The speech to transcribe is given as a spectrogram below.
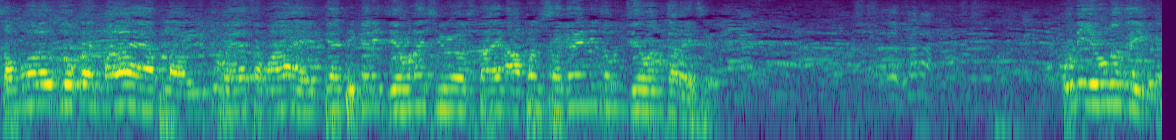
समोर जो काही मळा आहे आपला विठूभयाचा मळा आहे त्या ठिकाणी जेवणाची व्यवस्था आहे. आपण सगळ्यांनी जाऊन जेवण करायचं. कोणी येऊ नका इकडं.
